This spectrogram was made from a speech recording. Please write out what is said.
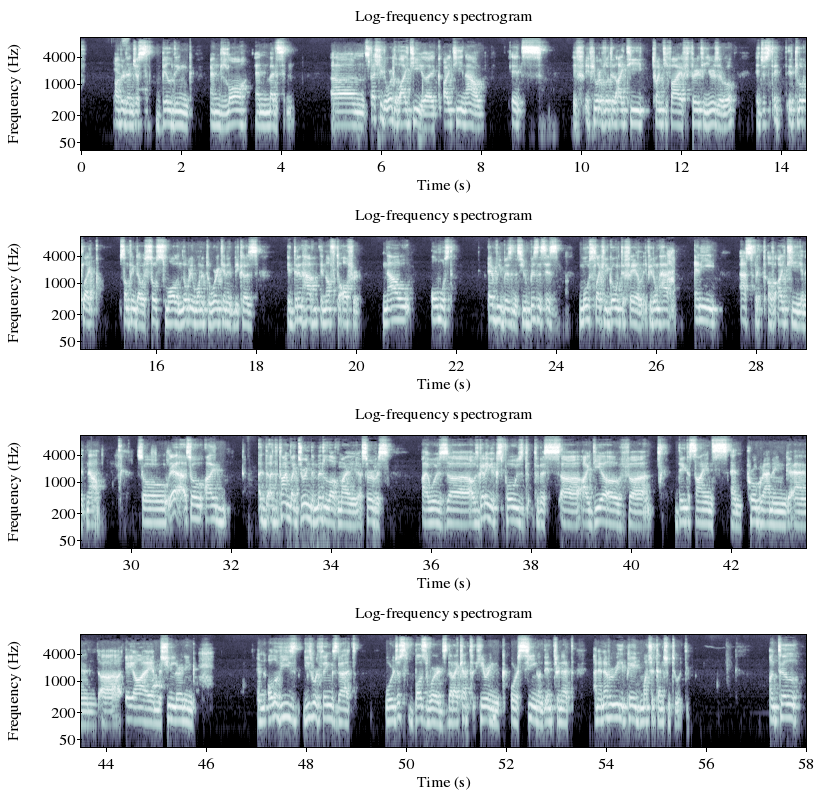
other than just building and law and medicine. Um, especially the world of IT, like IT now, it's if if you would have looked at IT 25, 30 years ago, it just it, it looked like something that was so small and nobody wanted to work in it because it didn't have enough to offer. Now almost every business, your business is most likely going to fail if you don't have any aspect of IT in it now. So yeah, so I at, at the time, like during the middle of my service, I was uh, I was getting exposed to this uh, idea of uh, data science and programming and uh, AI and machine learning, and all of these these were things that were just buzzwords that I kept hearing or seeing on the internet, and I never really paid much attention to it until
